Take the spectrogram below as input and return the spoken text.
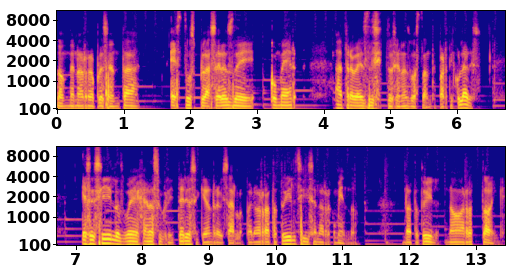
donde nos representa estos placeres de comer a través de situaciones bastante particulares. Ese sí los voy a dejar a su criterio si quieren revisarlo, pero Ratatouille sí se la recomiendo. Ratatouille, no Ratatouille.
